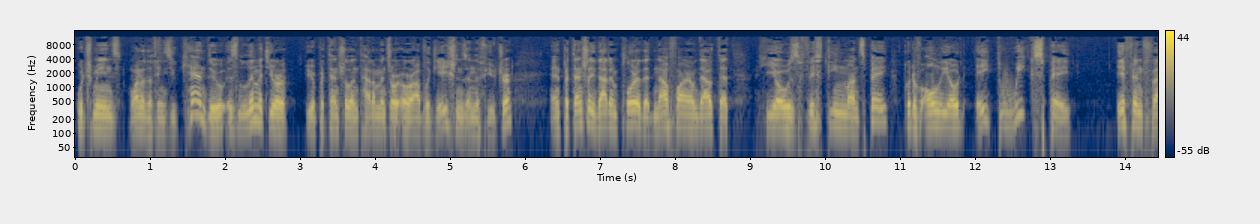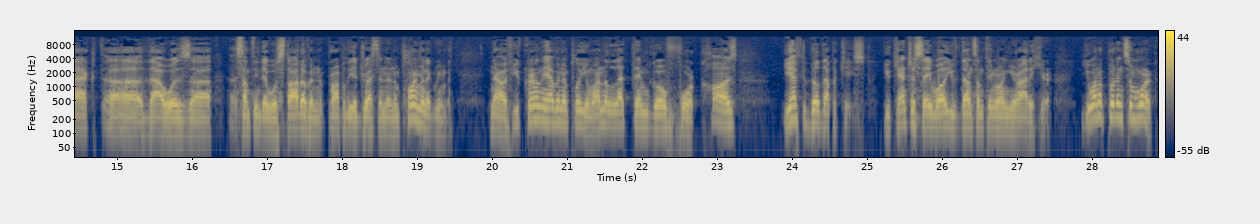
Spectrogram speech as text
which means one of the things you can do is limit your, your potential entitlements or, or obligations in the future. And potentially that employer that now found out that he owes 15 months pay could have only owed eight weeks pay if in fact uh, that was uh, something that was thought of and properly addressed in an employment agreement. Now, if you currently have an employee, you want to let them go for cause, you have to build up a case. You can't just say, well, you've done something wrong, you're out of here. You want to put in some work.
